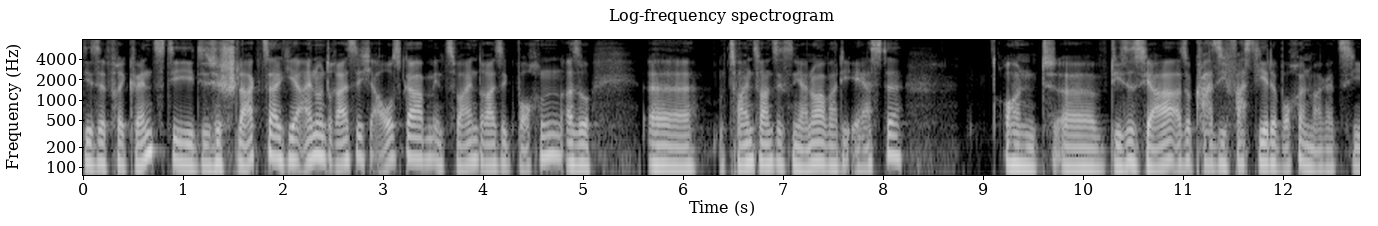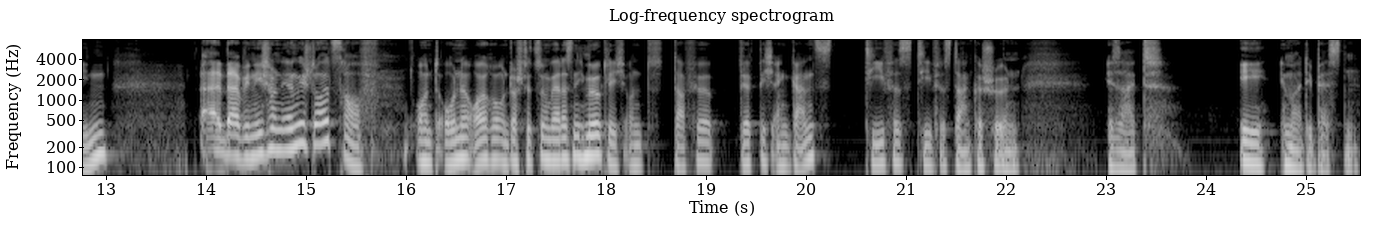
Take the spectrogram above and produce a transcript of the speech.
diese Frequenz, die, diese Schlagzahl hier 31 Ausgaben in 32 Wochen, also äh, am 22. Januar war die erste. Und äh, dieses Jahr, also quasi fast jede Woche ein Magazin. Äh, da bin ich schon irgendwie stolz drauf. Und ohne eure Unterstützung wäre das nicht möglich. Und dafür wirklich ein ganz tiefes, tiefes Dankeschön. Ihr seid eh immer die Besten.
